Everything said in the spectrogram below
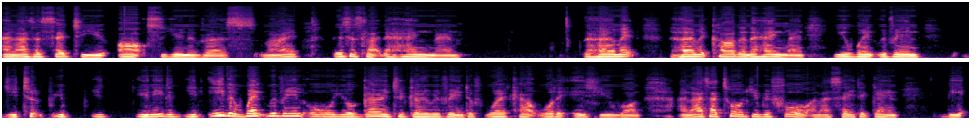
And as I said to you, arcs the universe, right? This is like the hangman. The hermit, the hermit card and the hangman. You went within, you took, you you needed you either went within or you're going to go within to work out what it is you want and as i told you before and i say it again the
